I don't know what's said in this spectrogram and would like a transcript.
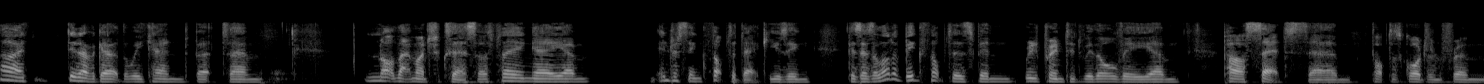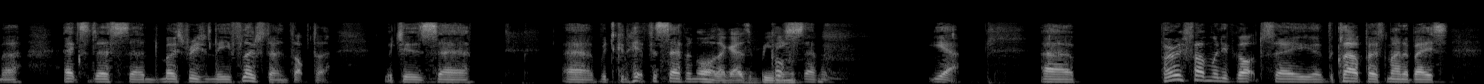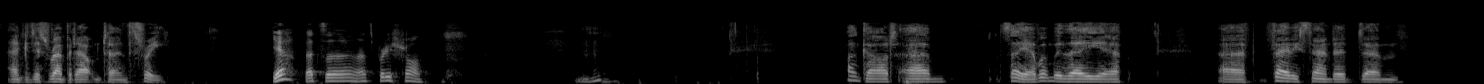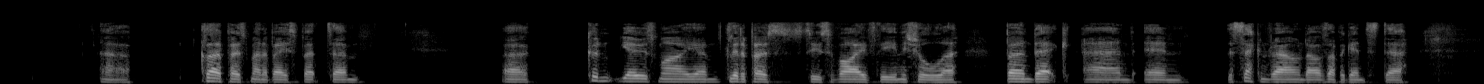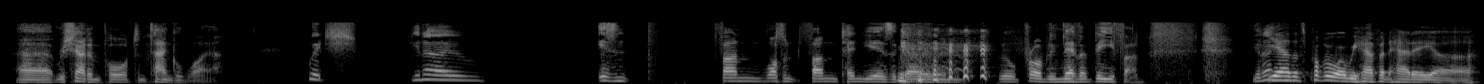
I did have a go at the weekend, but um, not that much success. I was playing a um, interesting Thopter deck using because there's a lot of big Thopters been reprinted with all the um, past sets. Um, Thopter Squadron from uh, Exodus and most recently Flowstone Thopter, which is uh, uh, which can hit for seven. Oh, that guy's beating. Cost seven. Yeah. Uh, very fun when you've got, say, uh, the Cloudpost mana base and can just ramp it out on turn three. Yeah, that's uh, that's pretty strong. Mm-hmm. Fun card. Um, so yeah, I went with a uh, uh, fairly standard um, uh, Cloudpost mana base, but um, uh, couldn't use my um, Glimmerposts to survive the initial uh, burn deck, and in the second round I was up against uh, uh, Rishadan Port and Tanglewire, which, you know, isn't fun, wasn't fun ten years ago, and will probably never be fun. You know? Yeah, that's probably why we haven't had a uh,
